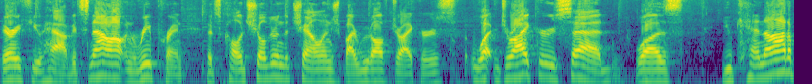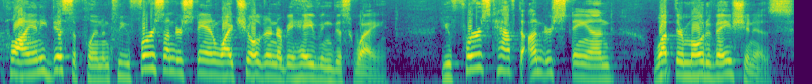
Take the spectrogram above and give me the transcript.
Very few have. It's now out in reprint. It's called Children the Challenge by Rudolf Dreikurs. What Dreikurs said was you cannot apply any discipline until you first understand why children are behaving this way. You first have to understand what their motivation is.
